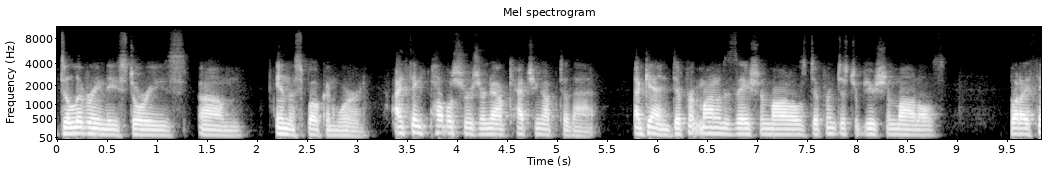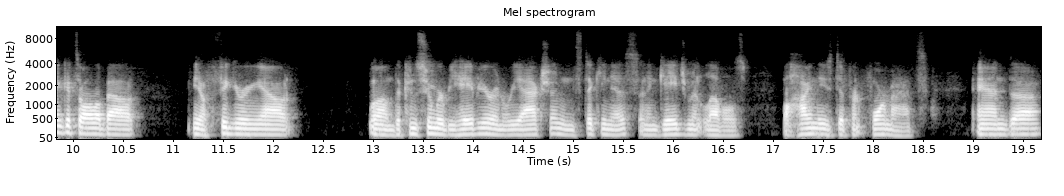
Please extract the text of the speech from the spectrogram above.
delivering these stories um, in the spoken word. I think publishers are now catching up to that. Again different monetization models different distribution models but i think it's all about you know, figuring out um, the consumer behavior and reaction and stickiness and engagement levels behind these different formats, and uh,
